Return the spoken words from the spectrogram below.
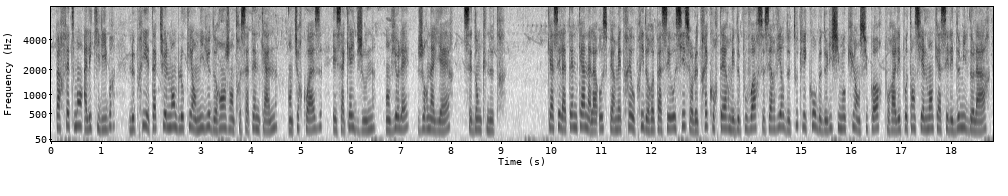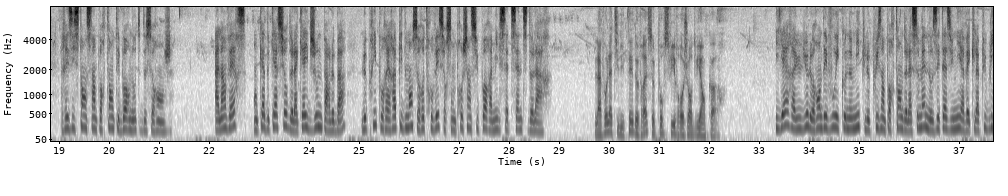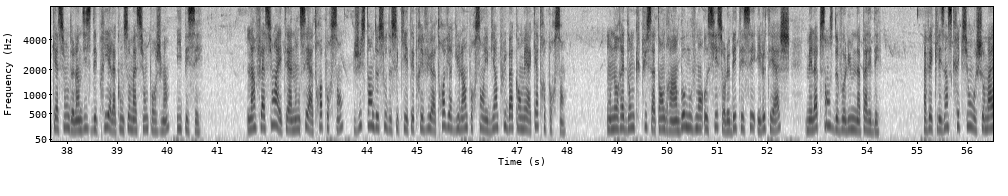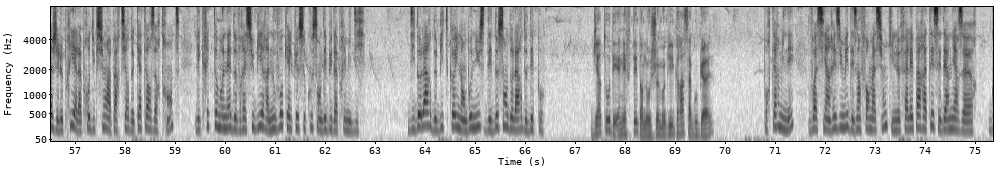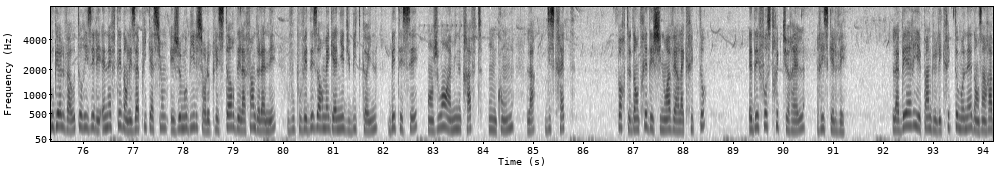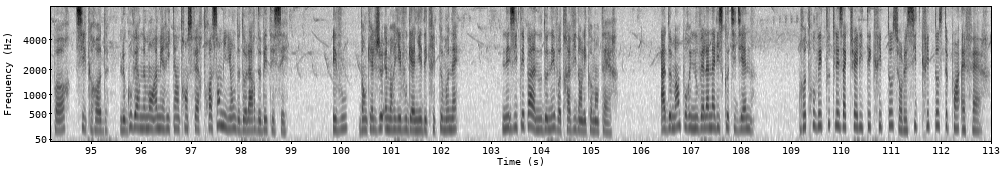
Parfaitement à l'équilibre, le prix est actuellement bloqué en milieu de range entre sa Tenkan, en turquoise, et sa Kaijun, en violet, journalière, c'est donc neutre. Casser la Tenkan à la hausse permettrait au prix de repasser haussier sur le très court terme et de pouvoir se servir de toutes les courbes de l'Ishimoku en support pour aller potentiellement casser les 2000 dollars, résistance importante et borne haute de ce range. A l'inverse, en cas de cassure de la Kaijun par le bas, le prix pourrait rapidement se retrouver sur son prochain support à 1700 dollars la volatilité devrait se poursuivre aujourd'hui encore. Hier a eu lieu le rendez-vous économique le plus important de la semaine aux États-Unis avec la publication de l'indice des prix à la consommation pour juin, IPC. L'inflation a été annoncée à 3%, juste en dessous de ce qui était prévu à 3,1% et bien plus bas qu'en mai à 4%. On aurait donc pu s'attendre à un beau mouvement haussier sur le BTC et l'ETH, mais l'absence de volume n'a pas aidé. Avec les inscriptions au chômage et le prix à la production à partir de 14h30, les crypto-monnaies devraient subir à nouveau quelques secousses en début d'après-midi. 10 dollars de Bitcoin en bonus des 200 dollars de dépôt. Bientôt des NFT dans nos jeux mobiles grâce à Google, pour terminer, voici un résumé des informations qu'il ne fallait pas rater ces dernières heures. Google va autoriser les NFT dans les applications et jeux mobiles sur le Play Store dès la fin de l'année. Vous pouvez désormais gagner du Bitcoin, BTC, en jouant à Minecraft, Hong Kong, la discrète. Porte d'entrée des Chinois vers la crypto Et défauts structurels, risque élevé. La BRI épingle les crypto-monnaies dans un rapport. Silk Road, le gouvernement américain transfère 300 millions de dollars de BTC. Et vous, dans quel jeu aimeriez-vous gagner des crypto-monnaies? N'hésitez pas à nous donner votre avis dans les commentaires. À demain pour une nouvelle analyse quotidienne. Retrouvez toutes les actualités crypto sur le site cryptost.fr.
